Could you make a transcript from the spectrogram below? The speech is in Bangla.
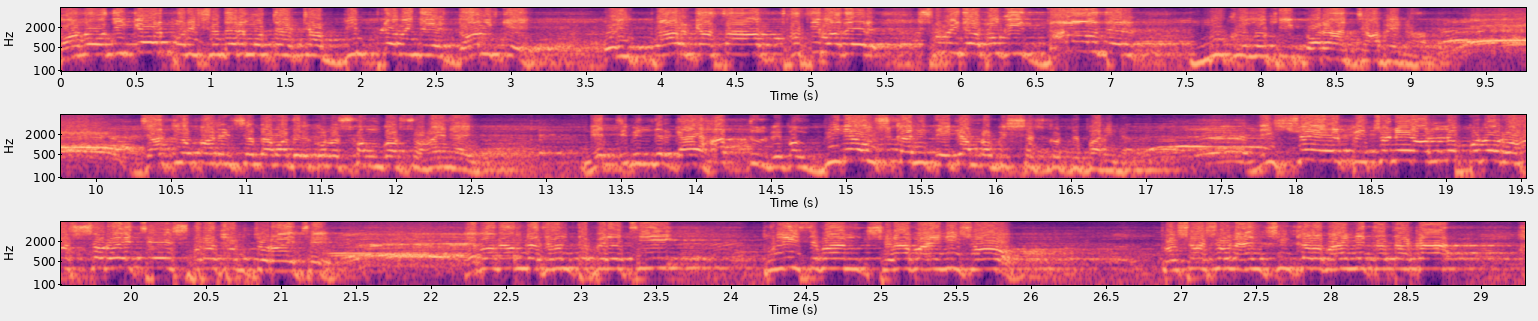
গণ অধিকার পরিষদের মতো একটা বিপ্লবীদের দলকে ওই পারগাছা সুবিধাভোগী দালালদের মুখোমুখি করা যাবে না। জাতীয় পার্টির সাথে আমাদের কোনো সংঘর্ষ হয় নাই। নেতৃবৃন্দের গায়ে হাত তুলবে এবং বিনা উস্কানিতে এটা আমরা বিশ্বাস করতে পারি না। নিশ্চয়ই এর পেছনে অন্য কোনো রহস্য রয়েছে, ষড়যন্ত্র রয়েছে। এবং আমরা জানতে পেরেছি পুলিশ এবং সেনাবাহিনী সহ প্রশাসন আইন শৃঙ্খলা বাহিনীতে থাকা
